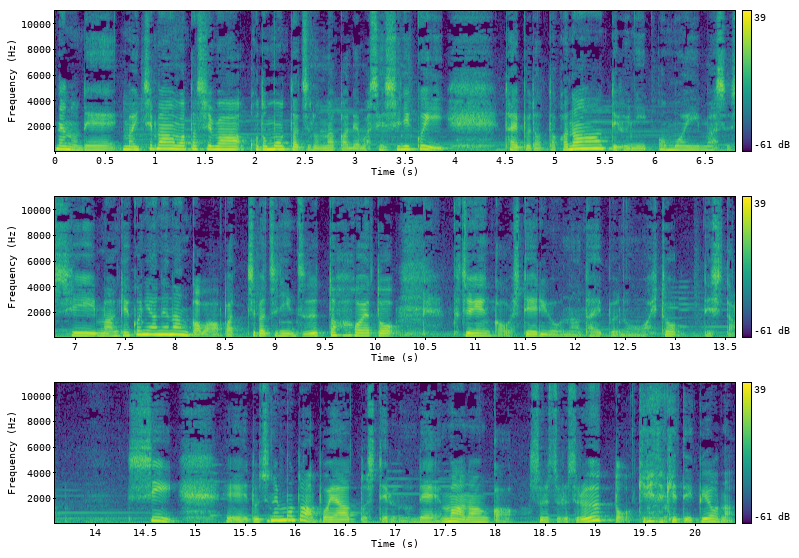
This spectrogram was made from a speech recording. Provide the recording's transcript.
なので、まあ一番私は子供たちの中では接しにくいタイプだったかなっていうふうに思いますし、まあ逆に姉なんかはバッチバチにずっと母親と口喧嘩をしているようなタイプの人でした。し、えー、どっちの妹はぼやっとしてるので、まあなんか、スルスルスルっと切り抜けていくような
